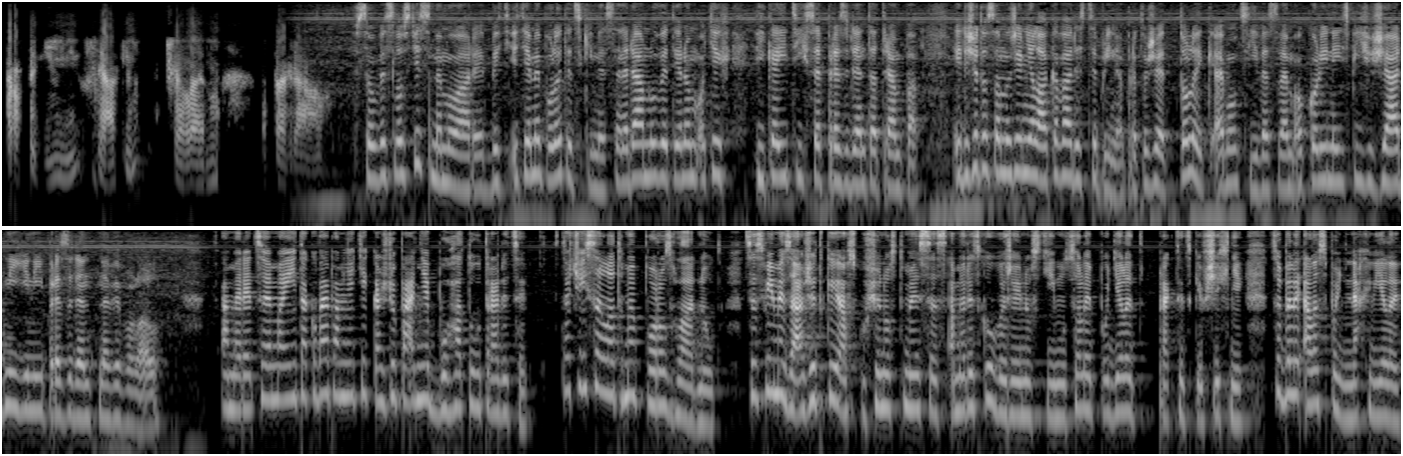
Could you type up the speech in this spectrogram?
strategií, s nějakým účelem a tak dále. V souvislosti s memoáry, byť i těmi politickými, se nedá mluvit jenom o těch týkajících se prezidenta Trumpa. I když je to samozřejmě lákavá disciplína, protože tolik emocí ve svém okolí nejspíš žádný jiný prezident nevyvolal. V Americe mají takové paměti každopádně bohatou tradici. Stačí se letme porozhlédnout. Se svými zážitky a zkušenostmi se s americkou veřejností museli podělit prakticky všichni, co byli alespoň na chvíli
